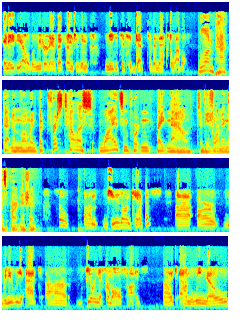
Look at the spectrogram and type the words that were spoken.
and ADL, the leader in anti-Semitism, needed to t- get to the next level. We'll unpack that in a moment, but first tell us why it's important right now to be forming this partnership. So, um, Jews on campus uh, are really at uh, feeling it from all sides. Right? Um, we know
